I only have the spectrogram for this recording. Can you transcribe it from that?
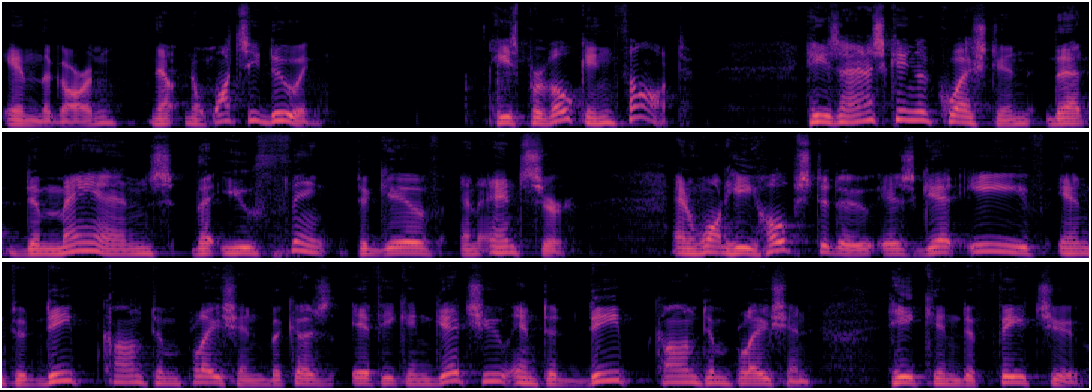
in the garden? Now, now what's he doing? He's provoking thought. He's asking a question that demands that you think to give an answer. And what he hopes to do is get Eve into deep contemplation because if he can get you into deep contemplation, he can defeat you.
